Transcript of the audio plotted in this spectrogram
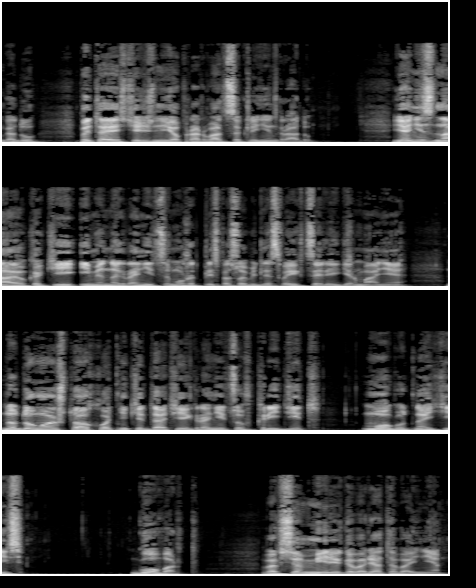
году, пытаясь через нее прорваться к Ленинграду. Я не знаю, какие именно границы может приспособить для своих целей Германия, но думаю, что охотники дать ей границу в кредит могут найтись. Говард. Во всем мире говорят о войне.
